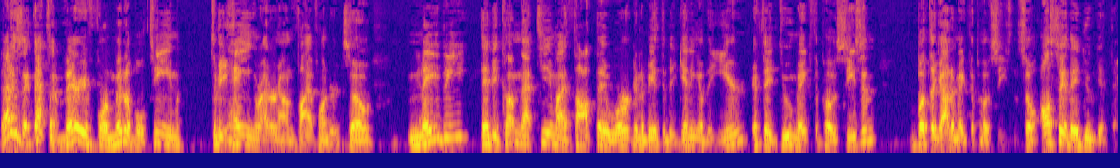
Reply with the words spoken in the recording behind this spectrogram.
that is a, that's a very formidable team to be hanging right around 500. So maybe they become that team I thought they were going to be at the beginning of the year if they do make the postseason, but they got to make the postseason. So I'll say they do get there.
